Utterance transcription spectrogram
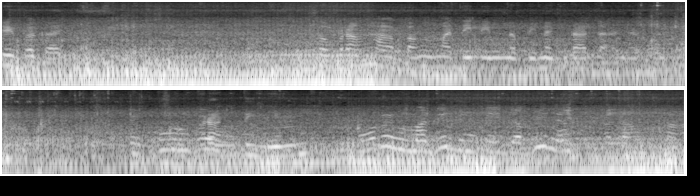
Diba guys? Sobrang habang madilim na pinagdadaanan. Eh, puro Sobrang dilim. Puro madilim kay gabi na. Walang pa.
